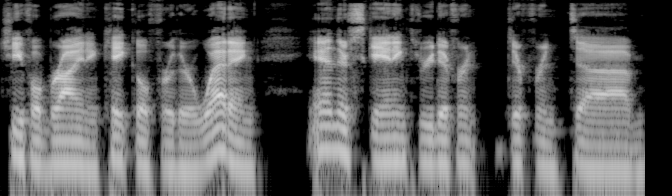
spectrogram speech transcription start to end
Chief O'Brien and Keiko for their wedding, and they're scanning through different different um,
